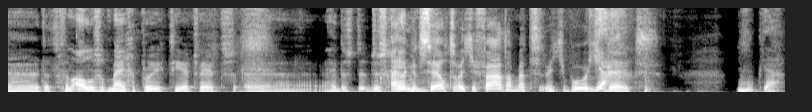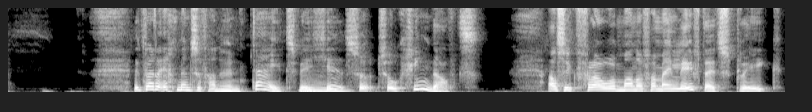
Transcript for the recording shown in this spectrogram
Eh, dat van alles op mij geprojecteerd werd. eh, hè, dus, dus geen- Eigenlijk hetzelfde wat je vader met, met je broertje Ja. deed. Ja. Het waren echt mensen van hun tijd, weet je. Zo, zo ging dat. Als ik vrouwen, mannen van mijn leeftijd spreek,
